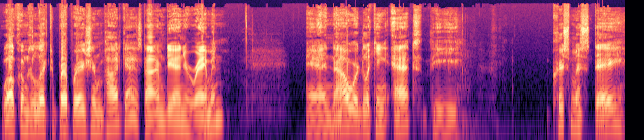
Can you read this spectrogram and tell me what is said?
Welcome to Lector Preparation Podcast. I'm Daniel Raymond. And now we're looking at the Christmas Day,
